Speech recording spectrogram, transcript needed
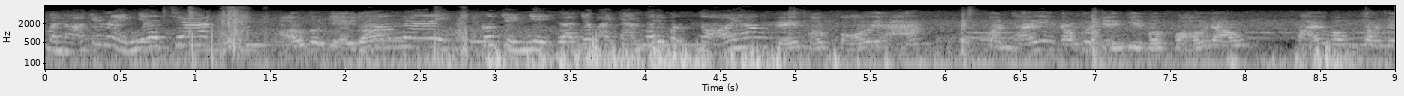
Mình hỏi cái này nha cha Hỏi có gì đó? Hôm nay có chuyện gì làm cho bạn cảm thấy bực bội không Chuyện bực bội hả? Mình thấy đâu có chuyện gì bực bội đâu. Phải không Sonny?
